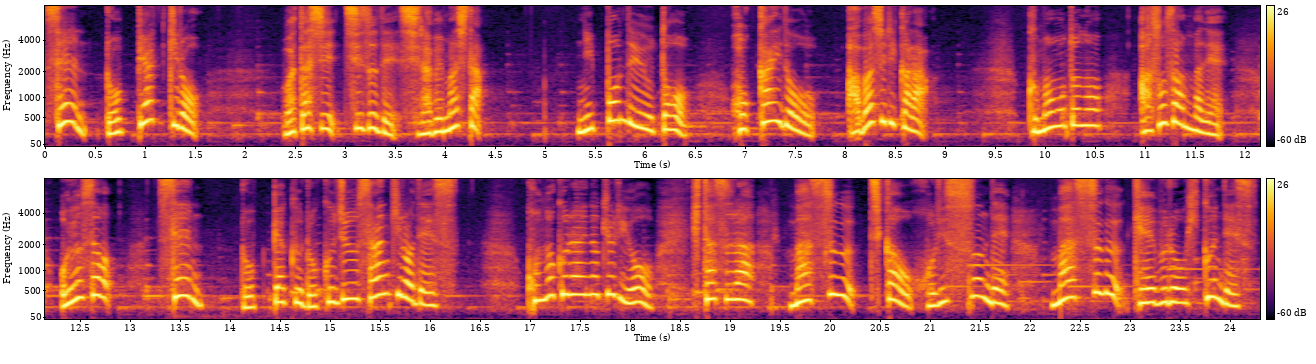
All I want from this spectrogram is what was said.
1600キロ私地図で調べました。日本で言うと北海道網走から熊本の阿蘇山までおよそ1663キロです。このくらいの距離をひたすらまっすぐ地下を掘り進んでまっすぐケーブルを引くんです。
